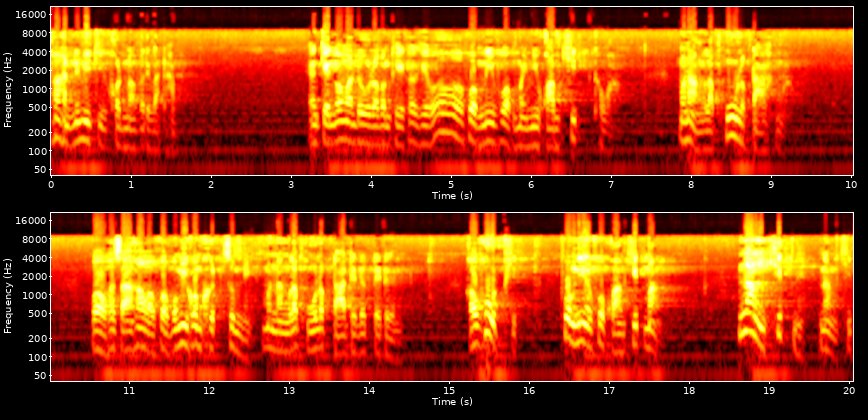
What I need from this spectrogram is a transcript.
บ้านนี่มีกี่คนมาปฏิบัติธรรมอย่างเก่งก็มาดูเราบางทีเขาคิดว่าพวกนี้พวกไม่มีความคิดเขาว่ามานั่งหลับหูหลับตามาบอกภาษาเขาว่าพวกว่ามีความขึดซุ่มนี่มานั่งรับหูรับตาแต่เลิกแต่เดิน เขาพูดผิด พวกนี้พวกความคิดมาก นั่งคิดเนี่ยนั่งคิด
